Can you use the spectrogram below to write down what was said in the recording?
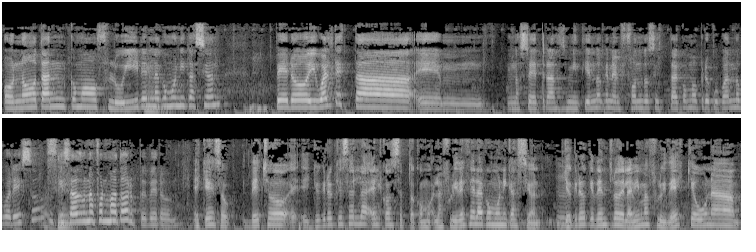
o no tan como fluir en la comunicación, pero igual te está, eh, no sé, transmitiendo que en el fondo se está como preocupando por eso, Sí. quizás de una forma torpe, pero... Es que eso, de hecho, eh, yo creo que ese es la- el concepto, como la fluidez de la comunicación. Yo creo que dentro de la misma fluidez que una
